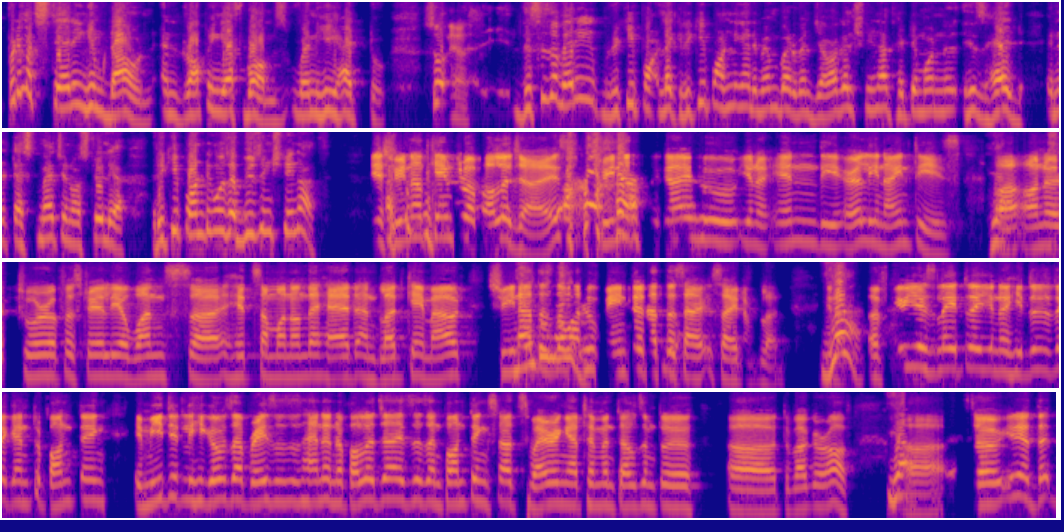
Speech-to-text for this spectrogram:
pretty much staring him down and dropping F bombs when he had to. So yes. this is a very Ricky, like Ricky Ponting. I remember when Javagal Srinath hit him on his head in a test match in Australia, Ricky Ponting was abusing Srinath. Yeah, Srinath came to apologize. Srinath, the guy who, you know, in the early 90s, yeah. uh, on a tour of Australia, once uh, hit someone on the head and blood came out. Srinath is the one who fainted at the si- sight of blood. You yeah. Know, a few years later, you know, he did it again to Ponting. Immediately, he goes up, raises his hand, and apologizes. And Ponting starts swearing at him and tells him to uh, to bugger off. Yeah. Uh, so you know, that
